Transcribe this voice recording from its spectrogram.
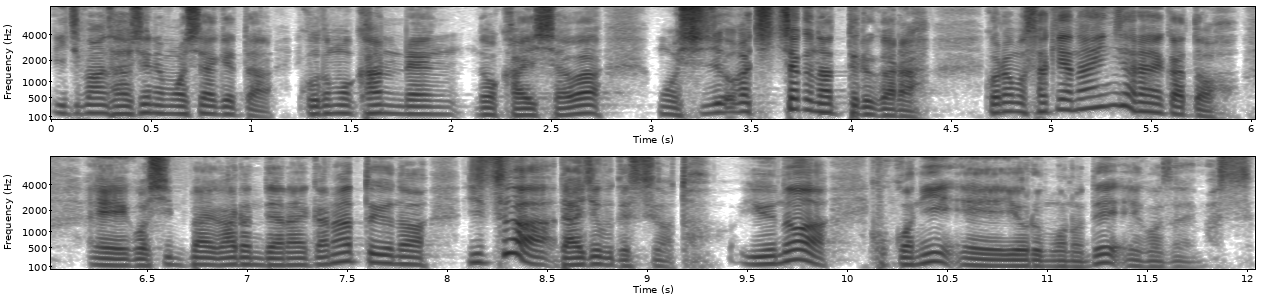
一番最初に申し上げた子ども関連の会社はもう市場がちっちゃくなってるからこれはもう先はないんじゃないかと、えご心配があるんではないかなというのは実は大丈夫ですよというのはここに、よるものでございます。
